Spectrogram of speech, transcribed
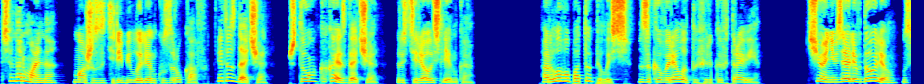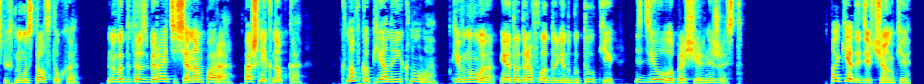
«Все нормально», — Маша затеребила Ленку за рукав. «Это сдача». «Что? Какая сдача?» — растерялась Ленка. Орлова потупилась, заковыряла туфелькой в траве. «Чё, не взяли в долю?» — успехнулась толстуха. «Ну вы тут разбирайтесь, а нам пора. Пошли, Кнопка». Кнопка пьяно икнула, кивнула и, отодрав ладонь от бутылки, сделала прощальный жест. «Покеда, девчонки.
